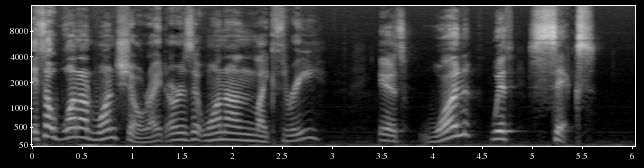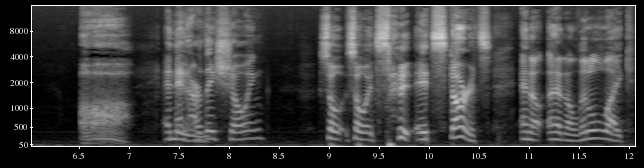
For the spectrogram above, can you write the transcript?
It's a one-on-one show, right? Or is it one on like three? It's one with six. Oh, and then And are they showing? So so it's it starts and a, and a little like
